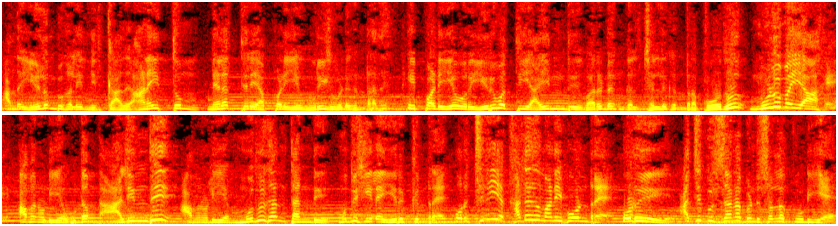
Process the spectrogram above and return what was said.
அந்த எலும்புகளில் நிற்காது. அனைத்தும் நிலத்திலே அப்படியே உருகி விடுகின்றது இப்படியே ஒரு இருபத்தி ஐந்து வருடங்கள் செல்லுகின்ற போது முழுமையாக அவனுடைய உடம்பு அழிந்து அவனுடைய முதுகன் தண்டு முதுகிலே இருக்கின்ற ஒரு சிறிய கடுகு மணி போன்ற ஒரு அஜிபு ஜனப் என்று சொல்லக்கூடிய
